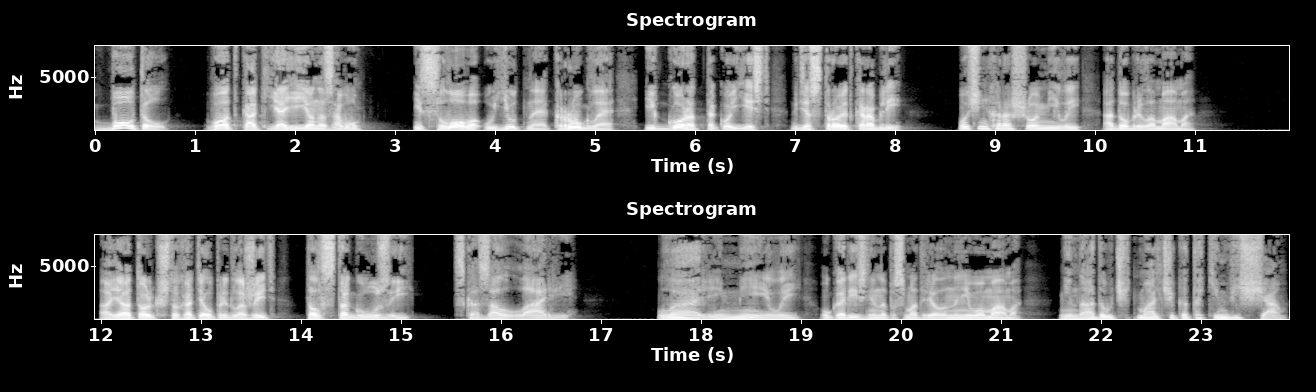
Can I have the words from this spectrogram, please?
Бутл! Вот как я ее назову! И слово уютное, круглое, и город такой есть, где строят корабли. Очень хорошо, милый, — одобрила мама. А я только что хотел предложить толстогузый, — сказал Ларри. Ларри, милый, — укоризненно посмотрела на него мама, — не надо учить мальчика таким вещам.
